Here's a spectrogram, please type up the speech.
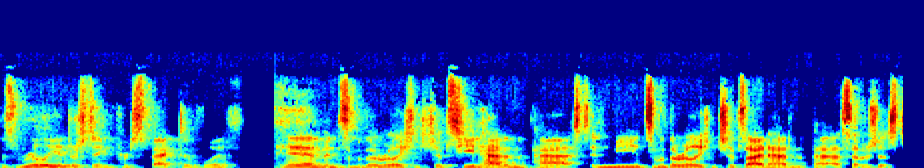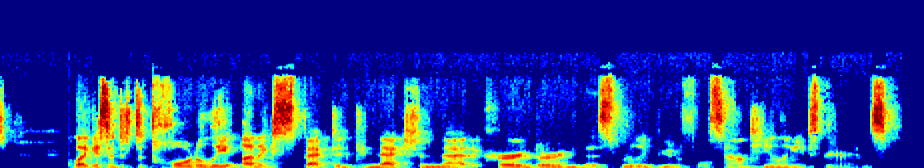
this really interesting perspective with him and some of the relationships he'd had in the past and me and some of the relationships I'd had in the past. That was just, like I said, just a totally unexpected connection that occurred during this really beautiful sound healing experience.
